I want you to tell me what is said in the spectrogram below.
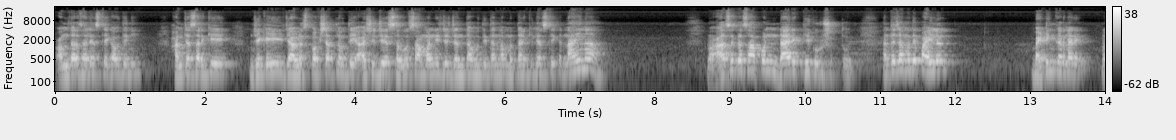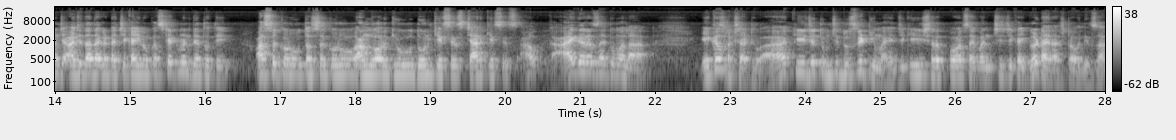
आमदार झाले असते का हो त्यांनी? आमच्यासारखे जे काही ज्यावेळेस पक्षात नव्हते असे जे सर्वसामान्य जे जनता होती त्यांना मतदान केले असते का? नाही ना. मग असं कसं आपण डायरेक्ट हे करू शकतो आणि त्याच्यामध्ये पाहिलं बॅटिंग करणारे म्हणजे अजितदादा गटाचे काही लोक स्टेटमेंट देत होते. असं करू तसं करू अंगावर घेऊ दोन केसेस चार केसेस अहो काय गरज आहे तुम्हाला? एकच लक्षात ठेवा की जे तुमची दुसरी टीम आहे जी की शरद पवार साहेबांची जी काही गट आहे राष्ट्रवादीचा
